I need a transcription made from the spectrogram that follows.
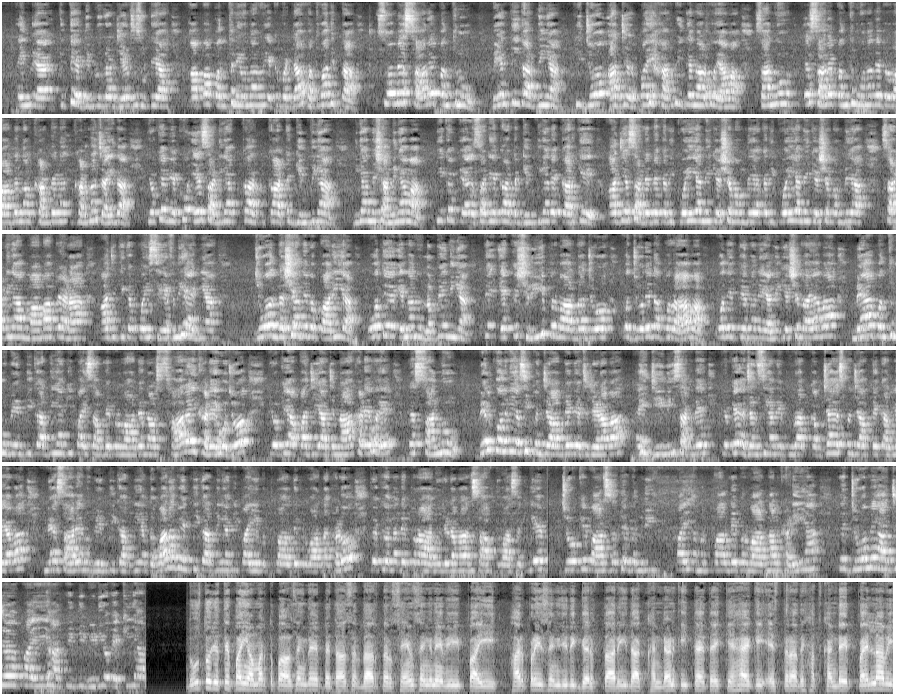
ਕਿੱਥੇ ਡਿਬਰੂਗੜ੍ਹ ਜੇਲ੍ਹ 'ਚ ਸੁੱਟਿਆ ਆਪਾ ਪੰਥ ਨੇ ਉਹਨਾਂ ਨੂੰ ਇੱਕ ਵੱਡਾ ਫਤਵਾ ਦਿੱਤਾ। ਸੋ ਮੈਂ ਸਾਰੇ ਪੰਥ ਨੂੰ ਬੇਨਤੀ ਕਰਦੀ ਆ ਕਿ ਜੋ ਅੱਜ ਭਾਈ ਹਰਪ੍ਰੀਤ ਦੇ ਨਾਲ ਹੋਇਆ ਵਾ, ਸਾਨੂੰ ਇਹ ਸਾਰੇ ਪੰਥ ਨੂੰ ਉਹਨਾਂ ਦੇ ਪਰਿਵਾਰ ਦੇ ਨਾਲ ਖੜ ਦੇਣਾ ਖੜਨਾ ਚਾਹੀਦਾ। ਕਿਉਂਕਿ ਵੇਖੋ, ਇਹ ਸਾਡੀਆਂ ਘ- ਘੱਟ ਗਿਣਤੀਆਂ ਦੀਆਂ ਨਿਸ਼ਾਨੀਆਂ ਵਾ। ਕਿ ਸਾਡੀਆਂ ਘੱਟ ਗਿਣਤੀਆਂ ਦੇ ਕਰਕੇ ਅੱਜ ਇਹ ਸਾਡੇ ਤੇ ਕਦੀ ਕੋਈ ਐਲੀਗੇਸ਼ਨ ਆਉਂਦੇ ਆ, ਕਦੀ ਕੋਈ ਐਲੀਗੇਸ਼ਨ ਆਉਂਦੇ ਆ। ਸਾਡੀਆਂ ਮਾਵਾਂ, ਭੈਣਾਂ ਅੱਜ ਤੱਕ ਕੋਈ ਸੇਫ ਨਹੀਂ ਹੈਗੀਆਂ। ਜੋ ਨਸ਼ਿਆਂ ਦੇ ਵਪਾਰੀ ਆ, ਉਹ ਤੇ ਇਹਨਾਂ ਨੂੰ ਲੱਭੇ ਨਹੀਂ ਆ। ਤੇ ਇੱਕ ਸ਼ਰੀਫ ਪਰਿਵਾਰ ਦਾ ਜੋ, ਉਹ ਜੋਦੇ ਦਾ ਭਰਾ ਵਾ, ਉਹਦੇ ਤੇ ਇਹਨਾਂ ਨੇ ਐਲੀਗੇਸ਼ਨ ਲਾਇਆ ਵਾ। ਮੈਂ ਪੰਥ ਨੂੰ ਬੇਨਤੀ ਕਰਦੀ ਆ ਕਿ ਭਾਈ ਸਾਹਿਬ ਦੇ ਪਰਿਵਾਰ ਦੇ ਨਾਲ ਸਾਰੇ ਹੀ ਖੜੇ ਹੋ ਜਾਓ, ਕਿਉਂਕਿ ਆਪਾਂ ਜੇ ਅੱਜ ਨਾ ਖੜੇ ਹੋਏ, ਤੇ ਸਾਨੂੰ ਬਿਲਕੁਲ ਵੀ ਅਸੀਂ ਪੰਜਾਬ ਦੇ ਵਿੱਚ ਜਿਹੜਾ ਵਾ, ਅਸੀਂ ਜੀ ਨਹੀਂ ਸਕਦੇ ਕਿਉਂਕਿ ਏਜੰਸੀਆਂ ਨੇ ਪੂਰਾ ਕਬਜ਼ਾ ਇਸ ਪੰਜਾਬ ਤੇ ਕਰ ਲਿਆ ਵਾ। ਮੈਂ ਸਾਰਿਆਂ ਨੂੰ ਬੇਨਤੀ ਕਰਦੀ ਆ ਦੁਬਾਰਾ ਬੇਨਤੀ ਕਰਦੀ ਆ ਕਿ ਭਾਈ ਅਮਰਪਾਲ ਦੇ ਪਰਿਵਾਰ ਨਾਲ ਖੜੋ, ਕਿਉਂਕਿ ਉਹਨਾਂ ਦੇ ਭਰਾ ਨੂੰ ਜਿਹੜਾ ਵਾ ਇਨਸਾਫ ਦਿਵਾ ਸਕੀਏ। ਜੋ ਕਿ ਵਾਰਸ ਜਥੇਬੰਦੀ ਭਾਈ ਅਮਰਪਾਲ ਦੇ ਪਰਿਵਾਰ ਨਾਲ ਖੜੀ ਆ ਤੇ ਜੋ ਮੈਂ ਅੱਜ ਭਾਈ ਹਰਪ੍ਰੀਤ ਦੀ ਵੀਡੀਓ ਵੇਖੀ ਆ। ਦੋਸਤੋ, ਜਿੱਥੇ ਭਾਈ ਅਮਰਤਪਾਲ ਸਿੰਘ ਦੇ ਪਿਤਾ ਸਰਦਾਰ ਤਰਸੇਮ ਸਿੰਘ ਨੇ ਵੀ ਭਾਈ ਹਰਪ੍ਰੀਤ ਸਿੰਘ ਜੀ ਦੀ ਗ੍ਰਿਫਤਾਰੀ ਦਾ ਖੰਡਨ ਕੀਤਾ ਹੈ ਤੇ ਕਿਹਾ ਹੈ ਕਿ ਇਸ ਤਰ੍ਹਾਂ ਦੇ ਹੱਥਖੰਡੇ ਪਹਿਲਾਂ ਵੀ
